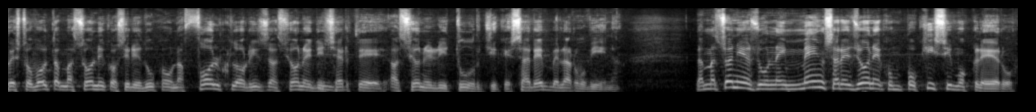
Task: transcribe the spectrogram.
questo volto massonico si riduca a una folclorizzazione di mm. certe azioni liturgiche, sarebbe la rovina. L'Amazzonia è una immensa regione con pochissimo clero.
